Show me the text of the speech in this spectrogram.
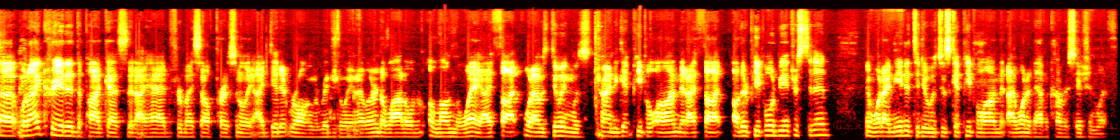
uh, when I created the podcast that I had for myself personally, I did it wrong originally, and I learned a lot of, along the way. I thought what I was doing was trying to get people on that I thought other people would be interested in, and what I needed to do was just get people on that I wanted to have a conversation with,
